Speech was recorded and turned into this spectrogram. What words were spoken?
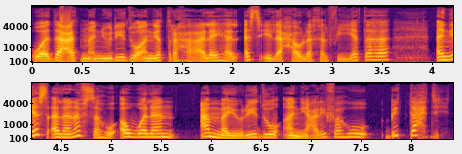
ودعت من يريد أن يطرح عليها الأسئلة حول خلفيتها أن يسأل نفسه أولا عما يريد أن يعرفه بالتحديد.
